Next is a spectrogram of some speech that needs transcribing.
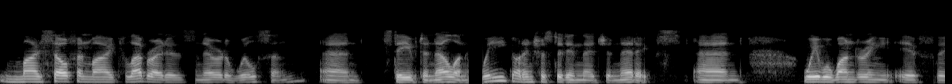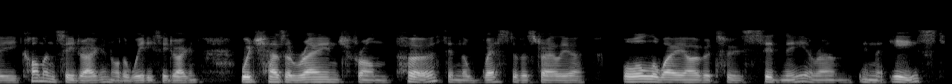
myself and my collaborators, Nerida Wilson and Steve Donnellan, we got interested in their genetics and we were wondering if the common sea dragon or the weedy sea dragon, which has a range from Perth in the west of Australia all the way over to Sydney around in the east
